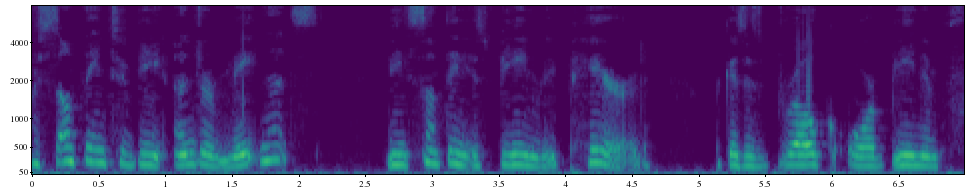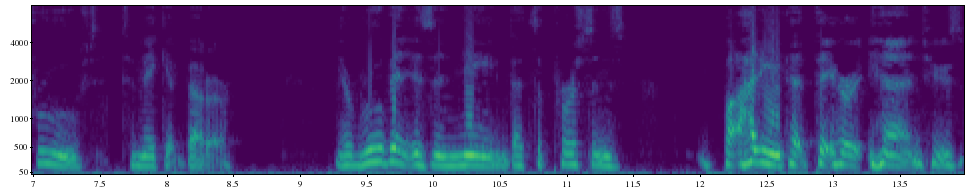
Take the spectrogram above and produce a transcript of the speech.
For something to be under maintenance means something is being repaired because it's broke or being improved to make it better. Now, Reuben is a name. That's a person's body that they are in, whose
